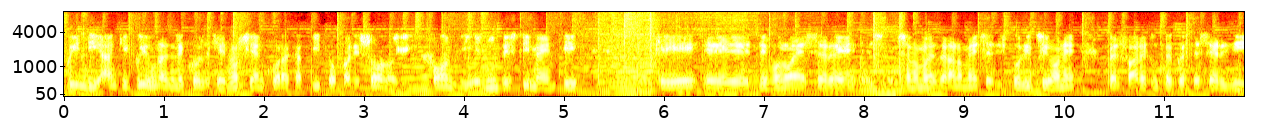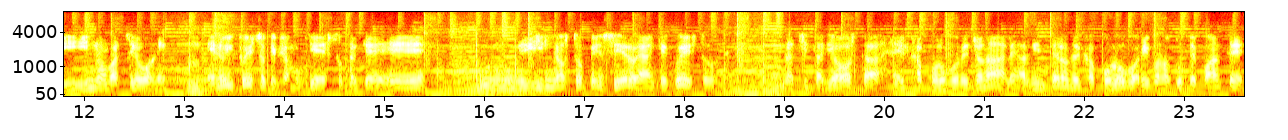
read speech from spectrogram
Quindi anche qui una delle cose che non si è ancora capito quali sono i fondi e gli investimenti che eh, devono essere, sono, verranno messi a disposizione per fare tutte queste serie di innovazioni. Mm. E noi questo che abbiamo chiesto, perché eh, il nostro pensiero è anche questo. La città di Aosta è il capoluogo regionale, all'interno del capoluogo arrivano tutte quante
